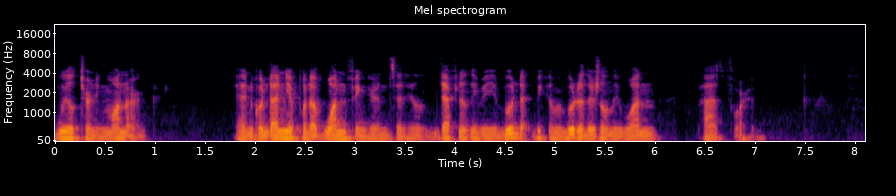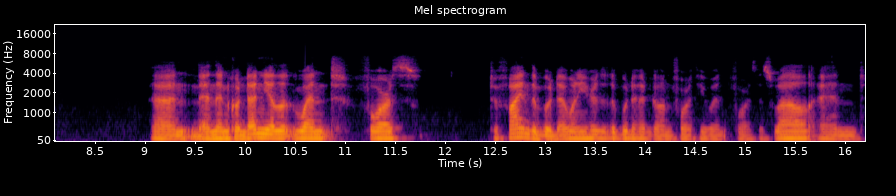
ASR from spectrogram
wheel-turning monarch. And Kondanya put up one finger and said he'll definitely be a Buddha, become a Buddha. There's only one path for him. And, and then Kondanya went forth to find the Buddha. When he heard that the Buddha had gone forth, he went forth as well, and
